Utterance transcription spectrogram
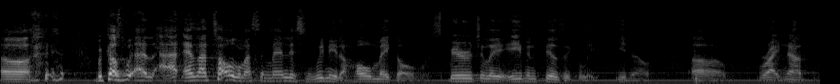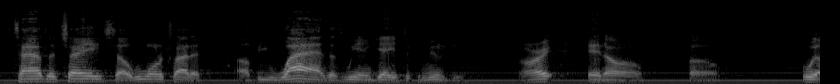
Uh, because we, I, I, as I told him, I said, man, listen, we need a whole makeover, spiritually, even physically, you know. Um, right now, times have changed, so we want to try to uh, be wise as we engage the community. All right? And um, uh, we're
